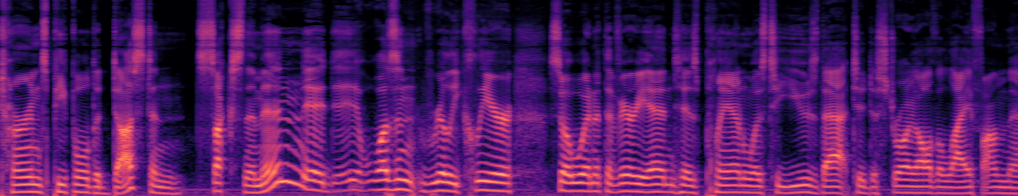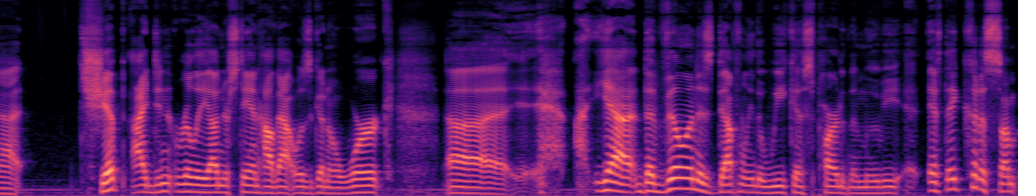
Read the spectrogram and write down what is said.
turns people to dust and sucks them in. It, it wasn't really clear. So, when at the very end his plan was to use that to destroy all the life on that ship, I didn't really understand how that was going to work. Uh, yeah, the villain is definitely the weakest part of the movie. If they could have some,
